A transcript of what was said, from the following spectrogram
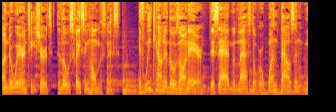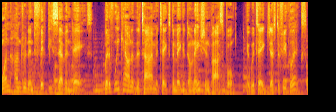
underwear, and t-shirts to those facing homelessness. If we counted those on air, this ad would last over 1,157 days. But if we counted the time it takes to make a donation possible, it would take just a few clicks.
